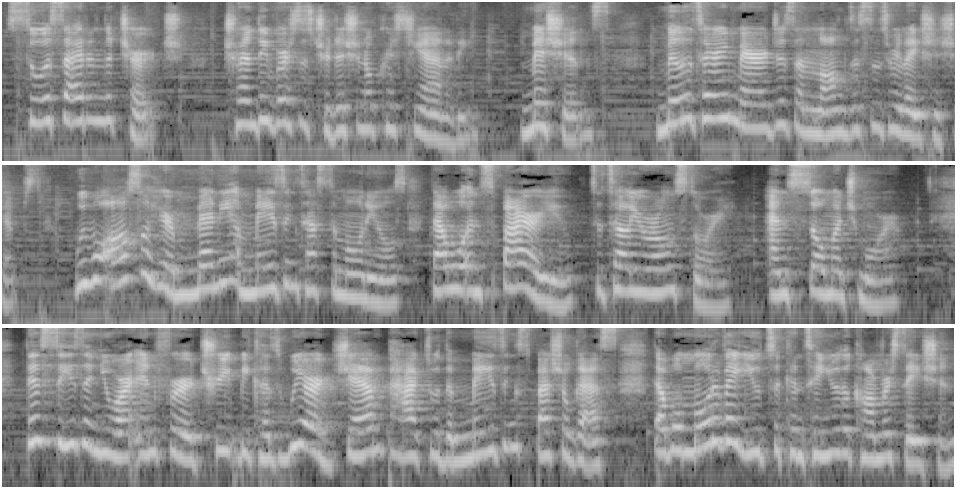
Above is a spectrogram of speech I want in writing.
suicide in the church, trendy versus traditional Christianity, missions, military marriages, and long distance relationships. We will also hear many amazing testimonials that will inspire you to tell your own story, and so much more. This season, you are in for a treat because we are jam packed with amazing special guests that will motivate you to continue the conversation,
